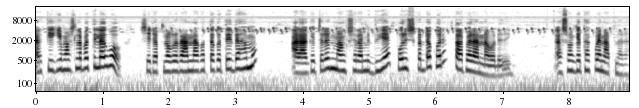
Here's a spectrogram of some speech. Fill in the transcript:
আর কি কি মশলাপাতি লাগবো, সেটা আপনাকে রান্না করতে করতেই দেখামো। আর আগে চলেন মাংসের আমি ধুয়ে পরিষ্কারটা করে তারপরে রান্না করে দিই। আর সঙ্গে থাকবেন আপনারা।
